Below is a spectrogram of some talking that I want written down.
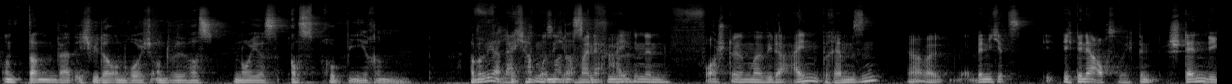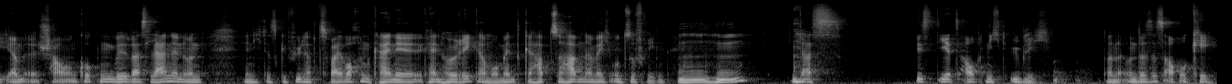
und dann werde ich wieder unruhig und will was Neues ausprobieren. Aber ja, ich Vielleicht habe muss immer ich auch meine Gefühl, eigenen Vorstellungen mal wieder einbremsen. Ja, weil wenn ich jetzt, ich bin ja auch so, ich bin ständig am äh, Schauen, gucken, will was lernen und wenn ich das Gefühl habe, zwei Wochen keine, keinen Heureka-Moment gehabt zu haben, dann wäre ich unzufrieden. Mhm. Das ist jetzt auch nicht üblich. Sondern, und das ist auch okay,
